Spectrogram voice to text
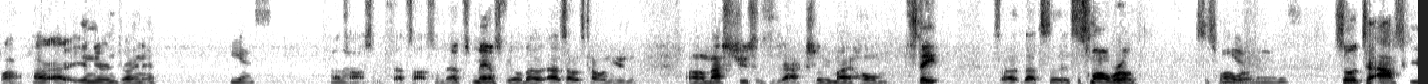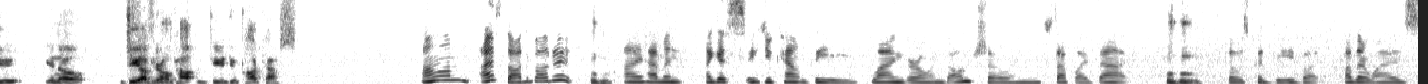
Wow. How, are, and you're enjoying it? Yes. That's lot. awesome. That's awesome. That's Mansfield. As I was telling you, uh, Massachusetts is actually my home state. So that's a, it's a small world. It's a small yeah, world. So to ask you, you know, do you have your own? Po- do you do podcasts? Um, I've thought about it. Mhm. I haven't. I guess if you count the Blind Girl and Dog Show and stuff like that, Mm-hmm. those could be, but otherwise,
